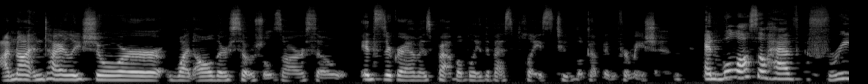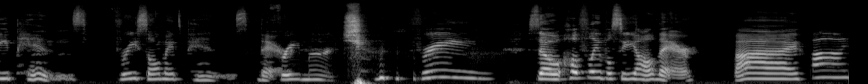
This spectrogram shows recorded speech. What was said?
I'm not entirely sure what all their socials are, so Instagram is probably the best place to look up information. And we'll also have free pins, free Soulmates pins there. Free merch. Free. So hopefully we'll see y'all there. Bye. Bye.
